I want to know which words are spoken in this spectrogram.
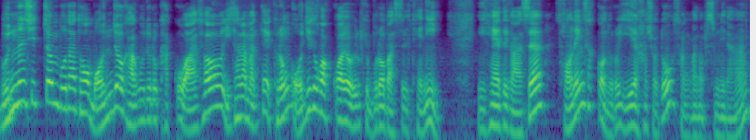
묻는 시점보다 더 먼저 가구들을 갖고 와서 이 사람한테 그런 거 어디서 갖고 와요? 이렇게 물어봤을 테니 이 got을 선행 사건으로 이해하셔도 상관없습니다.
